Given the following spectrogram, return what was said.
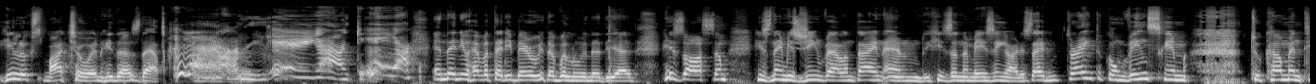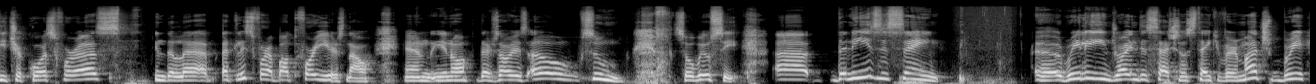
he looks macho when he does that. And then you have a teddy bear with a balloon at the end. He's awesome. His name is Jean Valentine, and he's an amazing artist. I'm trying to convince him to come and teach a course for us in the lab, at least for about four years now. And, you know, there's always, oh, soon. So we'll see. Uh, Denise is saying, uh, really enjoying these sessions. Thank you very much. Brie,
